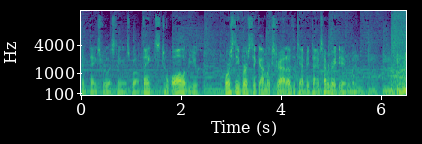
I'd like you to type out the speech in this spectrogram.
And thanks for listening as well. Thanks to all of you. For Steve Versnick, I'm Rick Stroud of the Tampa Bay Times. Have a great day, everybody.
